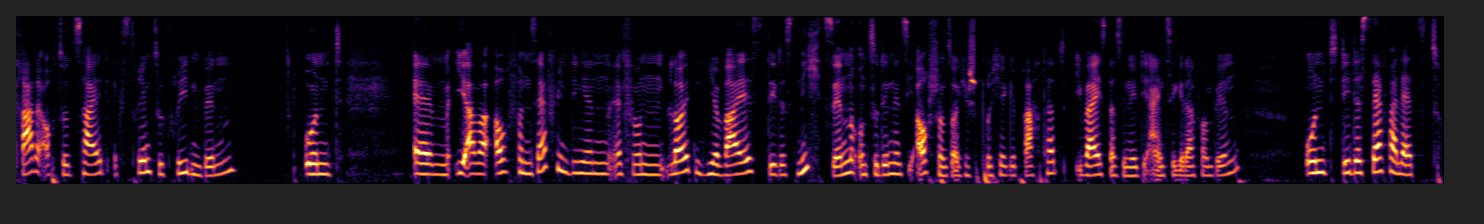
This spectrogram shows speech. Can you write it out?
gerade auch zur Zeit extrem zufrieden bin. Und ähm, ich aber auch von sehr vielen Dingen äh, von Leuten hier weiß, die das nicht sind und zu denen sie auch schon solche Sprüche gebracht hat. Ich weiß, dass ich nicht die einzige davon bin. Und die das sehr verletzt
